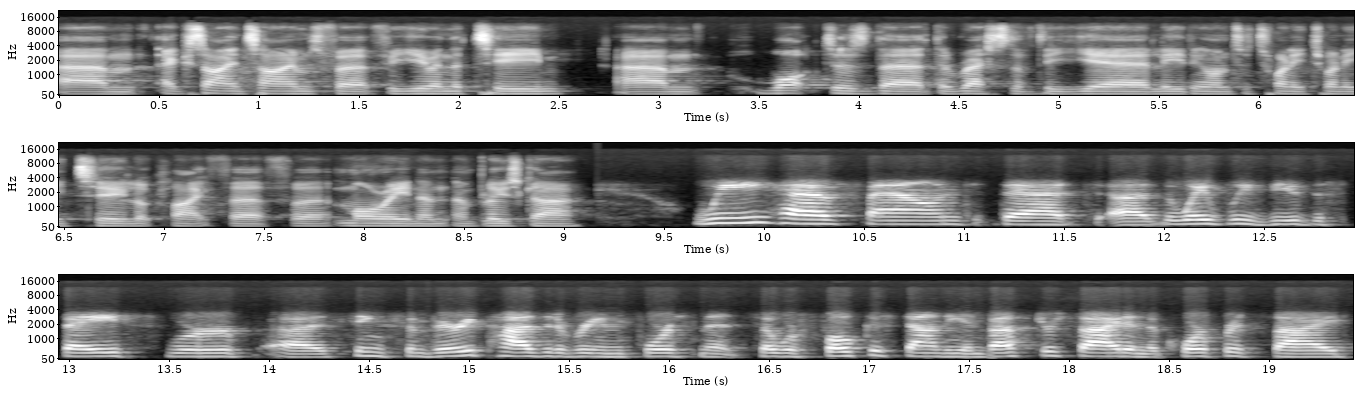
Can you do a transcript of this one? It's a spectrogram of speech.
Um, exciting times for, for you and the team. Um, what does the, the rest of the year leading on to 2022 look like for, for Maureen and, and Blue Skyre? We have found that uh, the way we viewed the space, we're uh, seeing some very positive reinforcement. So we're focused on the investor side and the corporate side,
